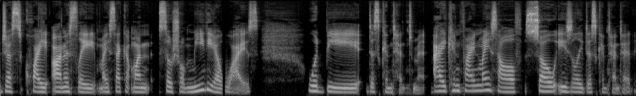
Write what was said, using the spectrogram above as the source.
just quite honestly, my second one, social media wise, would be discontentment. I can find myself so easily discontented.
